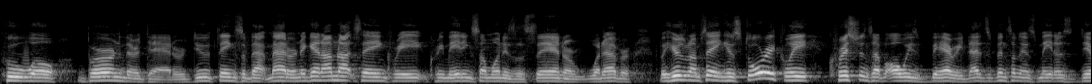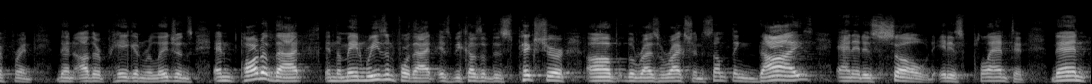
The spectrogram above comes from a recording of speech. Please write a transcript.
who will burn their dead or do things of that matter. And again, I'm not saying cremating someone is a sin or whatever, but here's what I'm saying. Historically, Christians have always buried. That's been something that's made us different than other pagan religions. And part of that, and the main reason for that, is because of this picture of the resurrection. Something dies and it is sowed, it is planted. Then,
